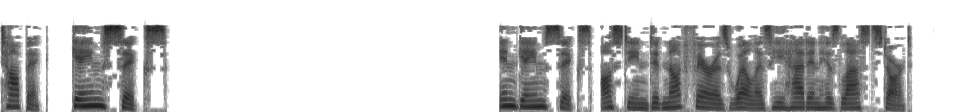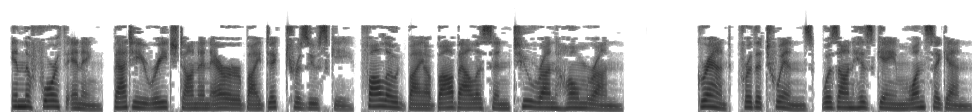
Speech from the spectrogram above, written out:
Topic. Game 6 In Game 6, Osteen did not fare as well as he had in his last start. In the fourth inning, Battey reached on an error by Dick Tracewski, followed by a Bob Allison two-run home run. Grant, for the Twins, was on his game once again.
